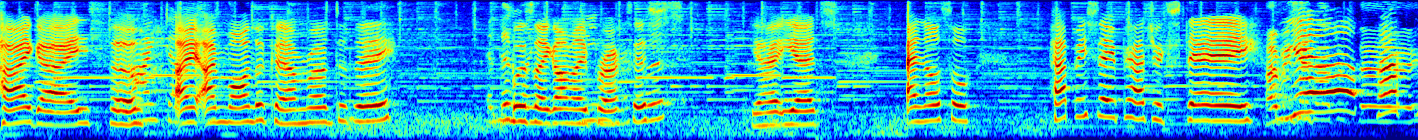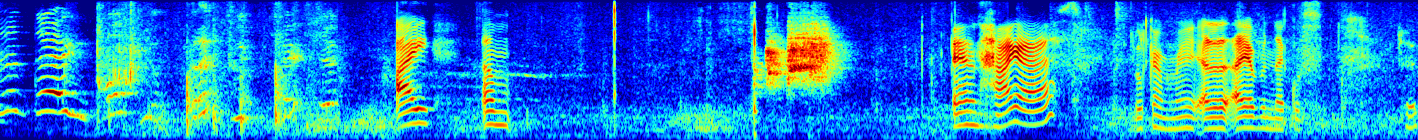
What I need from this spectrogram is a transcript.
Hi guys. So Hi. I I'm on the camera today because my I got my name practice. Yeah, yeah. It's, and also, Happy St. Patrick's Day. Happy Yeah, St. Patrick's Day! happy day. I um. And hi guys. Look at me. I, I have a necklace. too.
